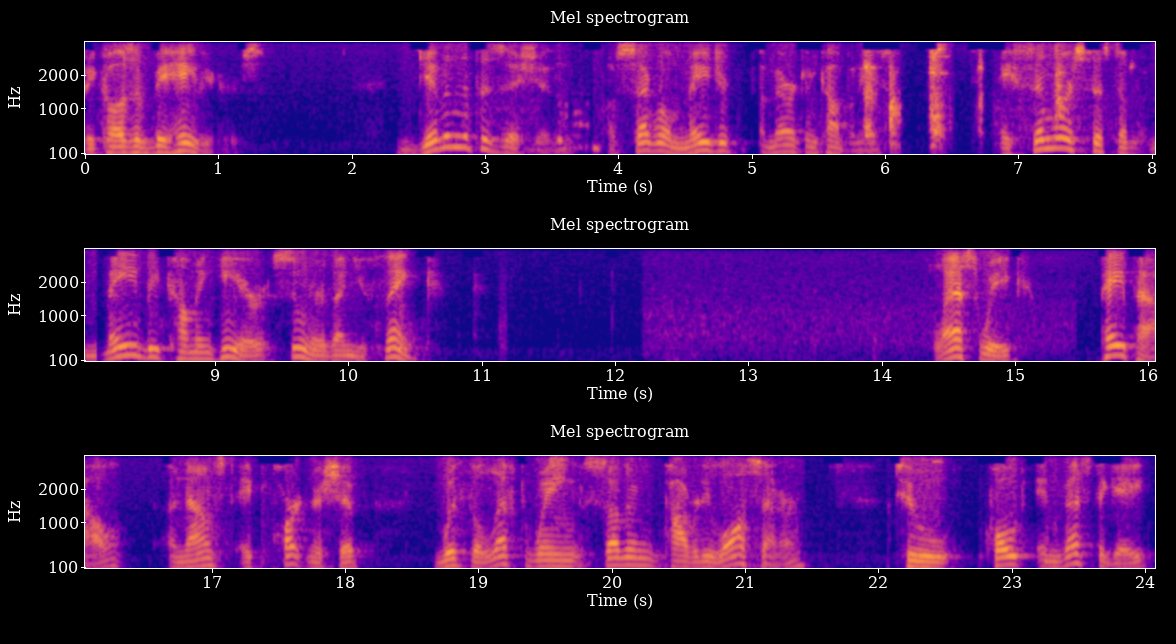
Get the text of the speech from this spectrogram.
because of behaviors. Given the position of several major American companies, a similar system may be coming here sooner than you think. Last week, PayPal announced a partnership with the left-wing Southern Poverty Law Center to, quote, investigate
